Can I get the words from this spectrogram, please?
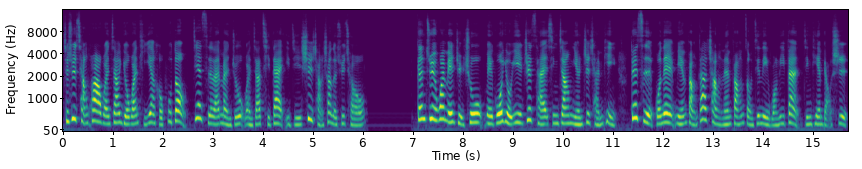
持续强化玩家游玩体验和互动，借此来满足玩家期待以及市场上的需求。根据外媒指出，美国有意制裁新疆棉制产品。对此，国内棉纺大厂南纺总经理王立范今天表示，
